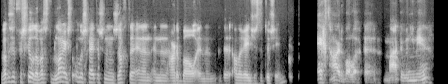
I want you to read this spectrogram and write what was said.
Wat is het verschil dan? Wat is het belangrijkste onderscheid tussen een zachte en een, en een harde bal en een, de, alle ranges ertussenin? Echt harde ballen uh, maken we niet meer.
